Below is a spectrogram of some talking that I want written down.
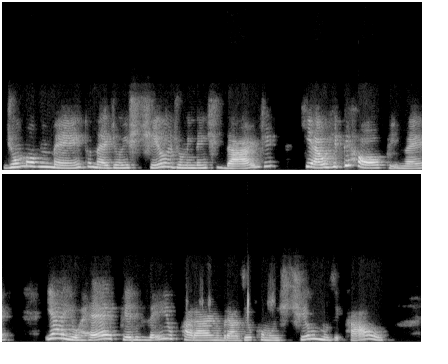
de um movimento, né, de um estilo, de uma identidade que é o hip hop, né? E aí o rap, ele veio parar no Brasil como um estilo musical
